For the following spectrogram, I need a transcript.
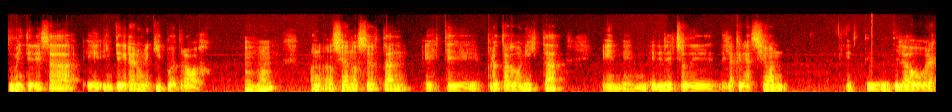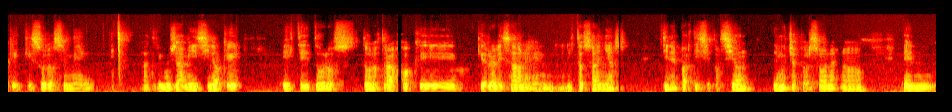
me interesa eh, integrar un equipo de trabajo. O sea, no ser tan este, protagonista en, el hecho de, la creación este, de la obra que, solo se me atribuye a mí, sino que este, todos, los, todos los trabajos que, he realizado en, estos años tienen participación de muchas personas. ¿no? En,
